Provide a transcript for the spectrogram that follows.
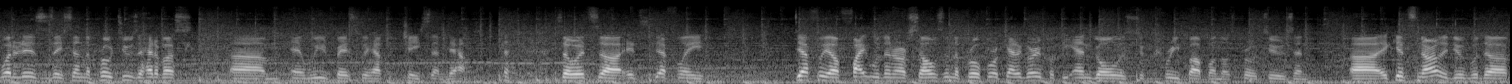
what it is is they send the Pro 2s ahead of us, um, and we basically have to chase them down. so it's uh, it's definitely definitely a fight within ourselves in the Pro 4 category, but the end goal is to creep up on those Pro 2s. And uh, it gets gnarly, dude, with the,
